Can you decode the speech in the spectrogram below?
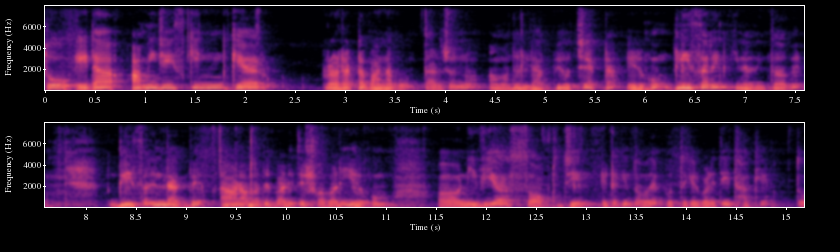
তো এটা আমি যেই স্কিন কেয়ার প্রোডাক্টটা বানাবো, তার জন্য আমাদের লাগবে হচ্ছে একটা এরকম গ্লিসারিন কিনে নিতে হবে। গ্লিসারিন লাগবে আর আমাদের বাড়িতে সবারই এরকম নিভিয়া সফট জেল এটা কিন্তু আমাদের প্রত্যেকের বাড়িতেই থাকে। তো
